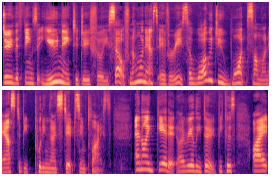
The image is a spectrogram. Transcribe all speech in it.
do the things that you need to do for yourself. No one else ever is. So, why would you want someone else to be putting those steps in place? And I get it, I really do, because I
